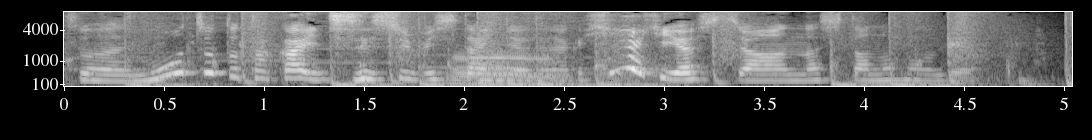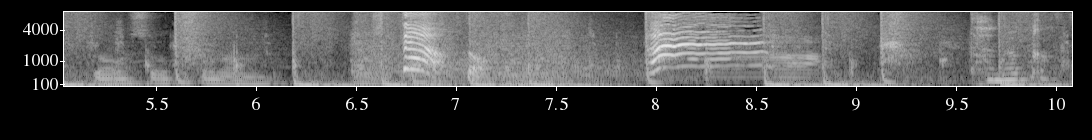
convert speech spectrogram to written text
そうだねもうちょっと高い位置で守備したいんだよね。なんかヒヤヒヤしちゃうあんな下の方で。どうしようとなんだ。来た来た田中さ。ん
